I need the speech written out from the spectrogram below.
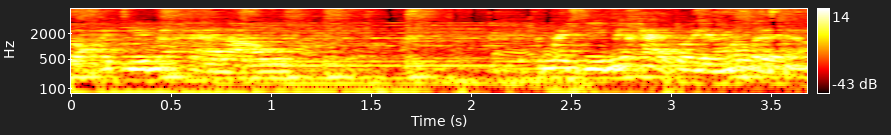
บอกให้จีไม่แคร์เราทำไมจีไม่แคร์ตัวเองบ้างเลยอะ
